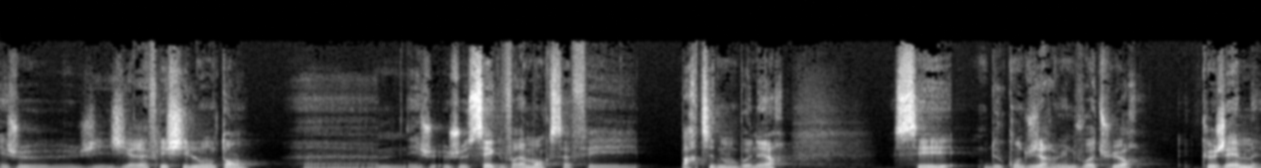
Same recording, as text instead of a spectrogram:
et j'y réfléchis longtemps euh, et je, sais vraiment que ça fait partie de mon bonheur, c'est de conduire une voiture que j'aime,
